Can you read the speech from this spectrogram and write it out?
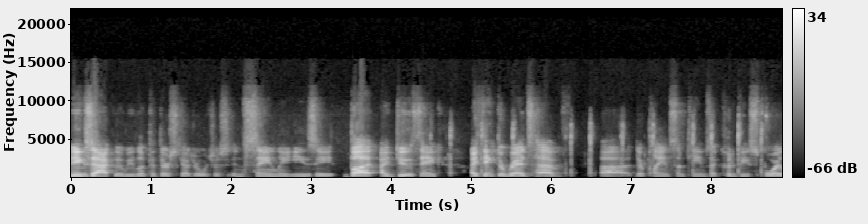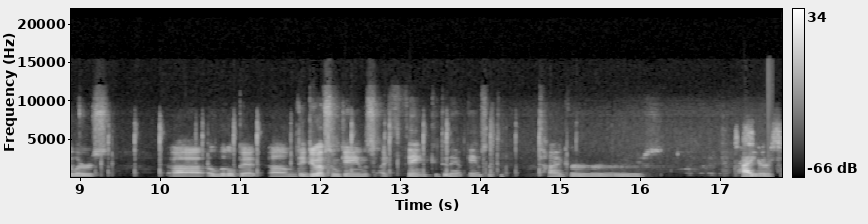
Exactly. We looked at their schedule, which is insanely easy. But I do think I think the Reds have uh, they're playing some teams that could be spoilers uh, a little bit. Um, they do have some games. I think do they have games with the Tigers? Tigers.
